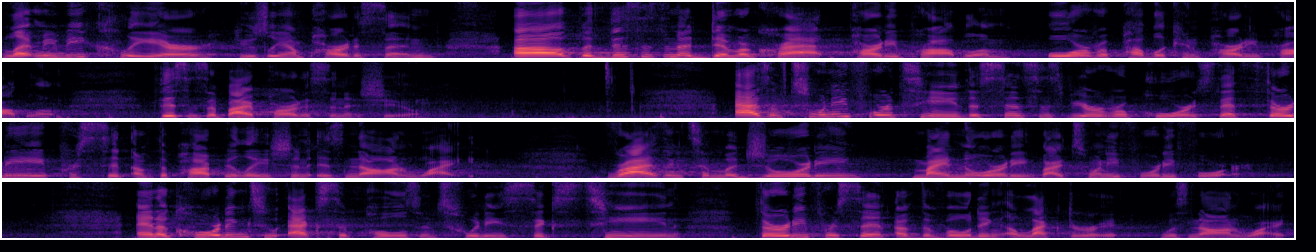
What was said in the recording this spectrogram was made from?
let me be clear, usually I'm partisan, uh, but this isn't a Democrat Party problem or Republican Party problem. This is a bipartisan issue. As of 2014, the Census Bureau reports that 38% of the population is non-white, rising to majority minority by 2044. And according to exit polls in 2016, 30% of the voting electorate was non-white.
